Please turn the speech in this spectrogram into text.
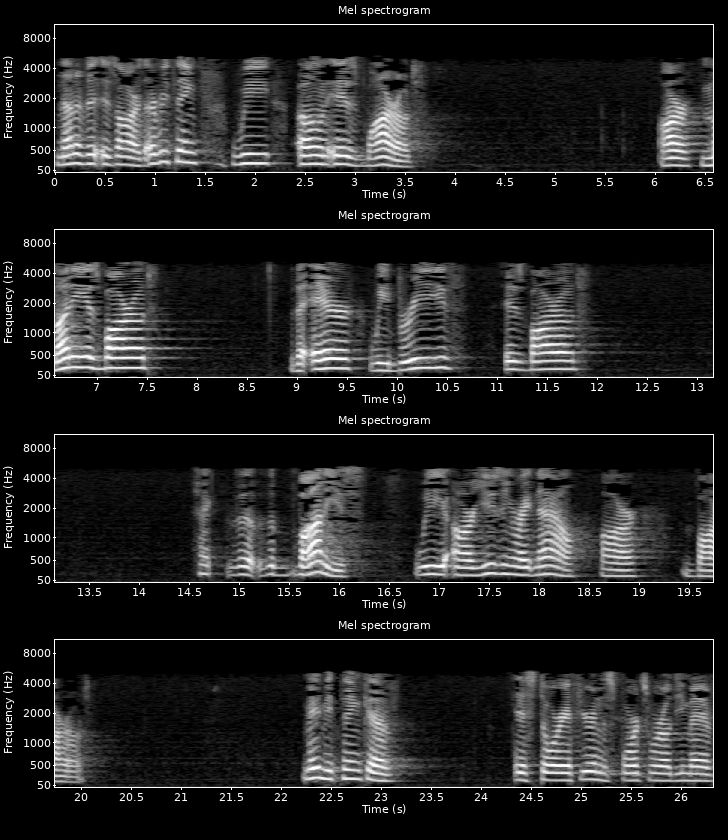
None of it is ours. Everything we own is borrowed. Our money is borrowed. The air we breathe is borrowed. Heck, the, the bodies we are using right now are borrowed. Made me think of this story. If you're in the sports world, you may have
